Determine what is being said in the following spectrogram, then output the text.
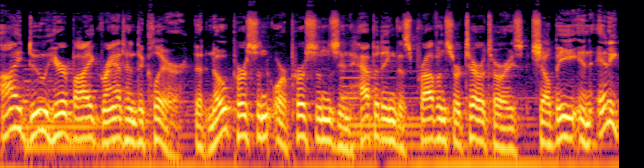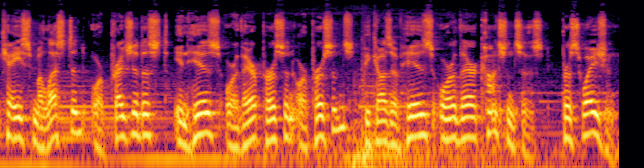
I do hereby grant and declare that no person or persons inhabiting this province or territories shall be in any case molested or prejudiced in his or their person or persons because of his or their consciences, persuasion,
